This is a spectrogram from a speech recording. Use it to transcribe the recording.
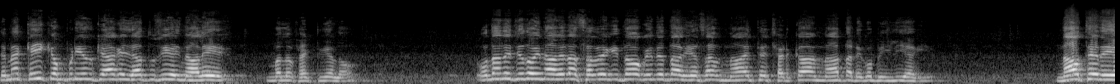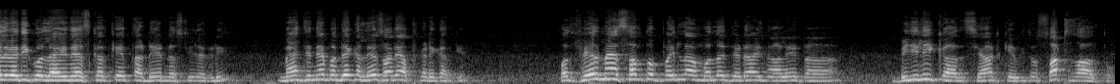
ਤੇ ਮੈਂ ਕਈ ਕੰਪਨੀਆਂ ਨੂੰ ਕਿਹਾ ਕਿ ਯਾਰ ਤੁਸੀਂ ਇਹ ਨਾਲੇ ਮਤਲਬ ਫੈਕਟਰੀਆਂ ਲਾਓ। ਉਹਨਾਂ ਨੇ ਜਦੋਂ ਇਹ ਨਾਲੇ ਦਾ ਸਰਵੇ ਕੀਤਾ, ਉਹ ਕਹਿੰਦੇ ਧਾਰੀਆ ਸਾਹਿਬ, ਨਾ ਇੱਥੇ ਛੜਕਾਂ ਨਾ ਤੁਹਾਡੇ ਕੋਲ ਬਿਜਲੀ ਹੈਗੀ। ਨਾ ਉੱਥੇ ਰੇਲਵੇ ਦੀ ਕੋਈ ਲਾਈਨ ਹੈ, ਇਸ ਕਰਕੇ ਤੁਹਾਡੇ ਇੰਡਸਟਰੀ ਲੱਗਣੀ। ਮੈਂ ਜਿੰਨੇ ਬੰਦੇ ਇਕੱਲੇ ਸਾਰੇ ਹੱਥ ਖੜੇ ਕਰਕੇ। ਔਰ ਫਿਰ ਮੈਂ ਸਭ ਤੋਂ ਪਹਿਲਾਂ ਮਤਲਬ ਜਿਹੜਾ ਇਹ ਨਾਲੇ ਦਾ ਬਿਜਲੀ ਘਰ 66 ਕੇਵੀ ਤੋਂ 60 ਸਾਲ ਤੋਂ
